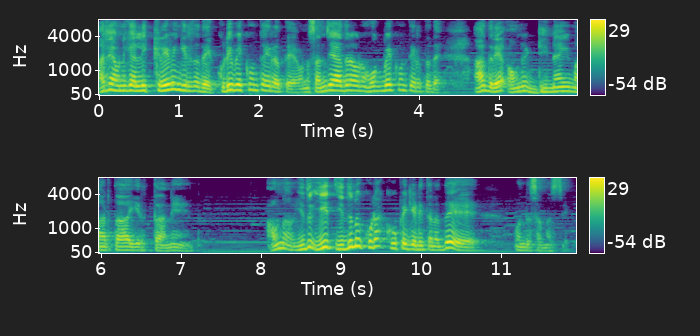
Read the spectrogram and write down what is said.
ಆದರೆ ಅವನಿಗೆ ಅಲ್ಲಿ ಕ್ರೇವಿಂಗ್ ಇರ್ತದೆ, ಕುಡಿಬೇಕು ಅಂತ ಇರುತ್ತೆ. ಅವನು ಸಂಜೆ ಆದರೆ ಅವನು ಹೋಗಬೇಕು ಅಂತ ಇರ್ತದೆ. ಆದರೆ ಅವನು ಡಿನೈ ಮಾಡ್ತಾ ಇರ್ತಾನೆ. ಅವನು ಇದು, ಈ, ಇದನ್ನು ಕೂಡ ಕೂಪೆಗೆಡಿತನದ್ದೇ ಒಂದು ಸಮಸ್ಯೆ.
